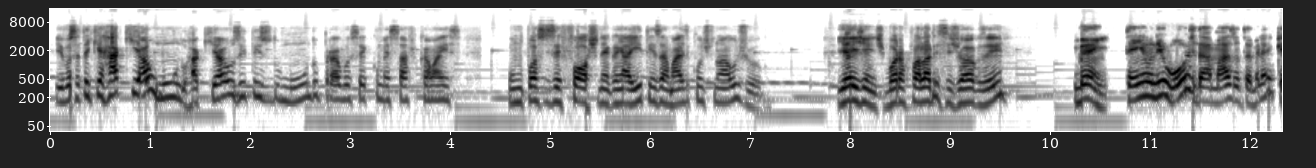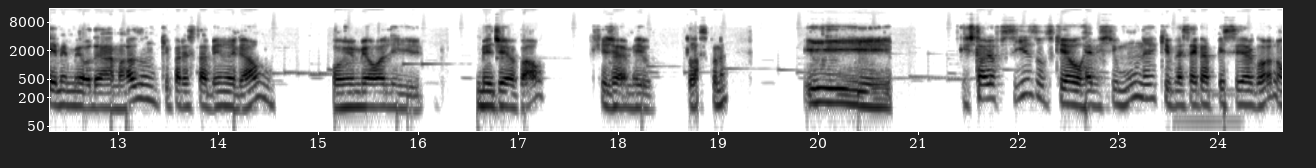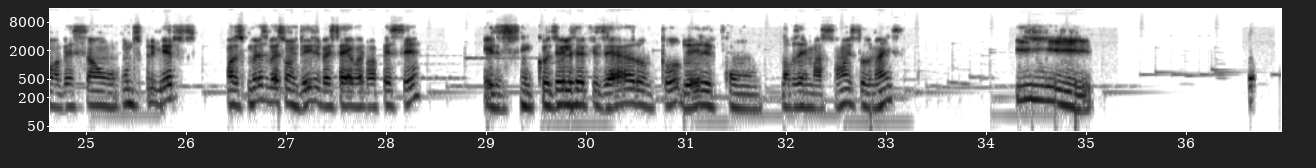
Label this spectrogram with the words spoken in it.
e você tem que hackear o mundo, hackear os itens do mundo para você começar a ficar mais, como posso dizer, forte, né? Ganhar itens a mais e continuar o jogo. E aí, gente, bora falar desses jogos aí? Bem, tem o New World da Amazon também, né? Que é MMO da Amazon, que parece estar tá bem legal. O MMO ali medieval, que já é meio clássico, né? E Story of Seasons, que é o Harvest Moon, né? Que vai sair para PC agora, uma versão, um dos primeiros, uma das primeiras versões dele vai sair agora para PC. Eles, inclusive, eles refizeram todo ele com novas animações e tudo mais. E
